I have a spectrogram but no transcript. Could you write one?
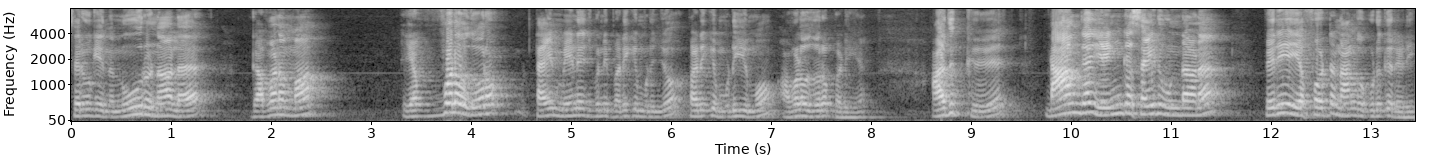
சரி ஓகே இந்த நூறு நாளை கவனமாக எவ்வளவு தூரம் டைம் மேனேஜ் பண்ணி படிக்க முடிஞ்சோ படிக்க முடியுமோ அவ்வளோ தூரம் படிங்க. அதுக்கு நாங்கள் எங்கள் சைடு உண்டான பெரிய எஃபர்ட்டை நாங்கள் கொடுக்க ரெடி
